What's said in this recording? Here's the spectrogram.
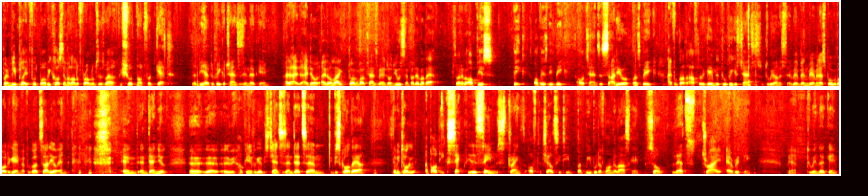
when we played football, we caused them a lot of problems as well. We should not forget that we had the bigger chances in that game. I, I, I don't I don't like talking about chances when I don't use them, but they were there. So they were obvious, big, obviously big. Our chances. Sadio was big. I forgot after the game the two biggest chances. To be honest, when, when, when I spoke about the game, I forgot Sadio and and and Daniel. Uh, uh, how can you forget these chances? And that's um, if we score there, then we talk about exactly the same strength of the Chelsea team, but we would have won the last game. So let's try everything yeah, to win that game.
